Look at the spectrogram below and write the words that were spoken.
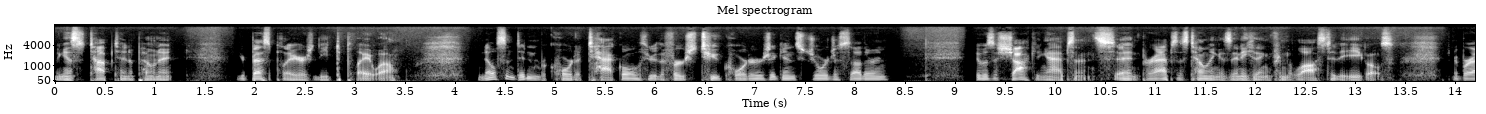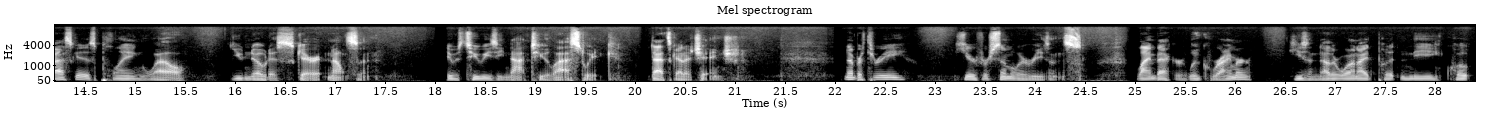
against a top 10 opponent, your best players need to play well. Nelson didn't record a tackle through the first two quarters against Georgia Southern. It was a shocking absence, and perhaps as telling as anything from the loss to the Eagles. Nebraska is playing well. You notice Garrett Nelson. It was too easy not to last week. That's got to change. Number three, here for similar reasons. Linebacker Luke Reimer. He's another one I'd put in the quote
